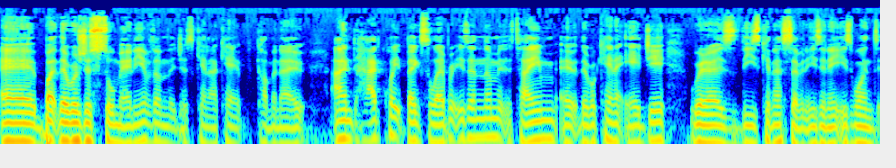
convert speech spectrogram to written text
Uh, but there was just so many of them that just kind of kept coming out and had quite big celebrities in them at the time. Uh, they were kind of edgy, whereas these kind of seventies and eighties ones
